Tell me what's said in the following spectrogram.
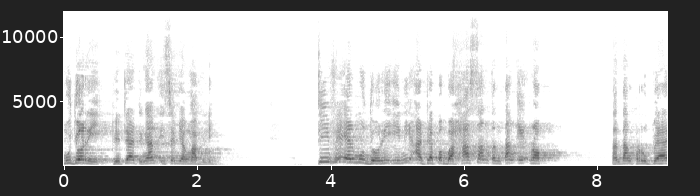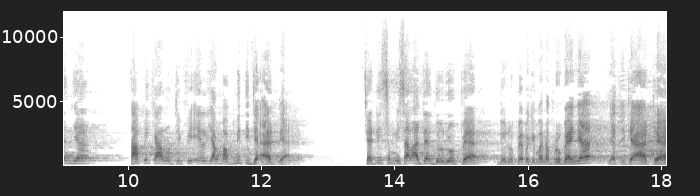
mudori beda dengan isim yang mabni. Di fi'il mudori ini ada pembahasan tentang i'rab, tentang perubahannya. Tapi kalau di fi'il yang mabni tidak ada. Jadi semisal ada doroba, doroba bagaimana perubahannya? Ya tidak ada.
